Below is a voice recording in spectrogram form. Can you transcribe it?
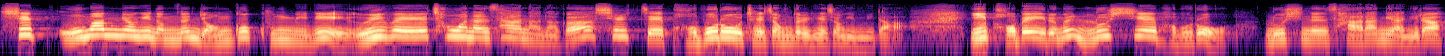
15만 명이 넘는 영국 국민이 의회에 청원한 사안 하나가 실제 법으로 제정될 예정입니다. 이 법의 이름은 루시의 법으로 루시는 사람이 아니라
